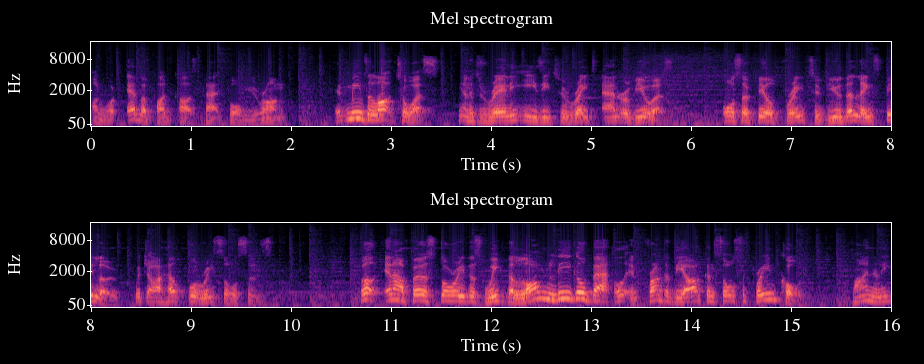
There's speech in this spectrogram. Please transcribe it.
on whatever podcast platform you're on. It means a lot to us, and it's really easy to rate and review us. Also, feel free to view the links below, which are helpful resources. Well, in our first story this week, the long legal battle in front of the Arkansas Supreme Court finally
